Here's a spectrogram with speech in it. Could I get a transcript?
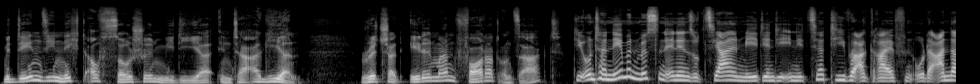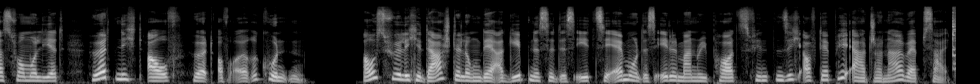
mit denen sie nicht auf Social Media interagieren. Richard Edelmann fordert und sagt, Die Unternehmen müssen in den sozialen Medien die Initiative ergreifen oder anders formuliert, hört nicht auf, hört auf eure Kunden. Ausführliche Darstellungen der Ergebnisse des ECM und des Edelmann Reports finden sich auf der PR-Journal-Website.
